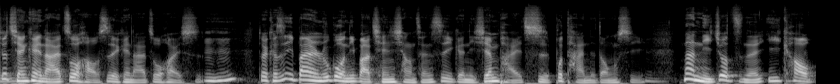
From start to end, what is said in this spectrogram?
就钱可以拿来做好事，也可以拿来做坏事。嗯哼，对。可是，一般人如果你把钱想成是一个你先排斥不谈的东西，那你就只能依靠。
